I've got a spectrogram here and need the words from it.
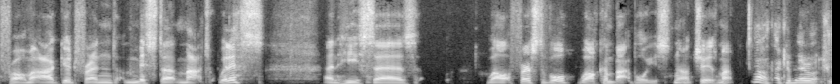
from our good friend Mr. Matt Willis, and he says, "Well, first of all, welcome back, boys. No, cheers, Matt. Oh, thank you very much.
